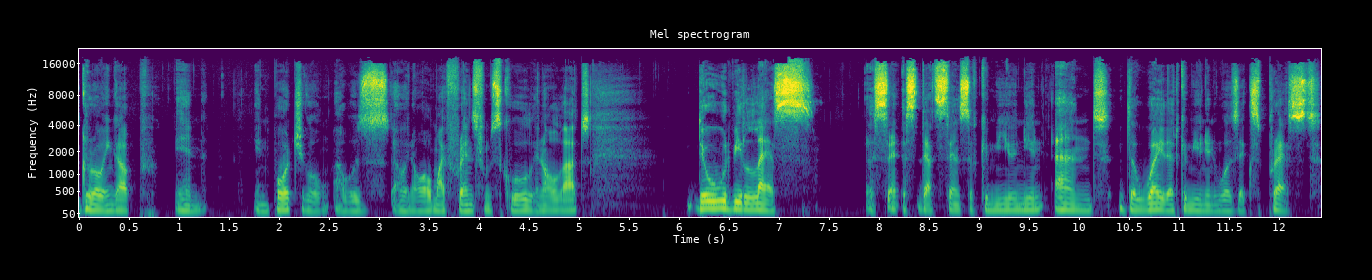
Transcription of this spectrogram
growing up in in Portugal, I was, you know, all my friends from school and all that, there would be less that sense of communion and the way that communion was expressed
